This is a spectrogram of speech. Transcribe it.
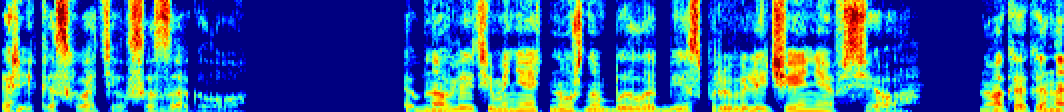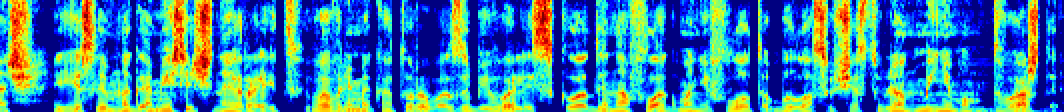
Рика схватился за голову. Обновлять и менять нужно было без преувеличения все. Ну а как иначе, если многомесячный рейд, во время которого забивались склады на флагмане флота, был осуществлен минимум дважды,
